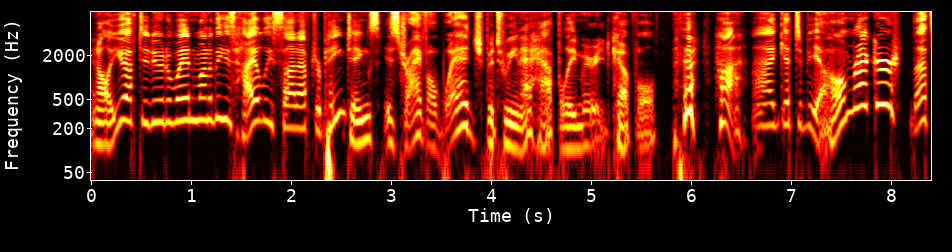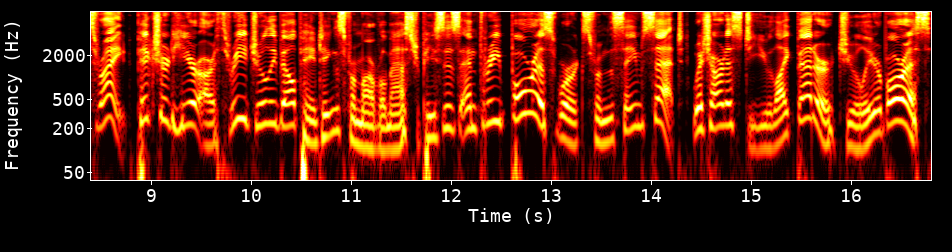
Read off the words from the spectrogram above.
And all you have to do to win one of these highly sought after paintings is drive a wedge between a happily married couple. huh, I get to be a homewrecker? That's right. Pictured here are three Julie Bell paintings from Marvel Masterpieces and three Boris works from the same set. Which artist do you like better, Julie or Boris?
